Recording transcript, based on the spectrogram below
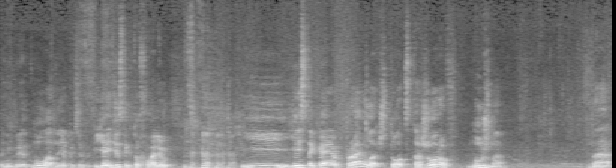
Они говорят, ну ладно, я потерплю. И я единственный, кто хвалю. И есть такое правило, что стажеров нужно на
